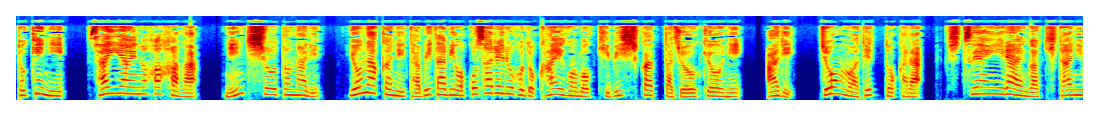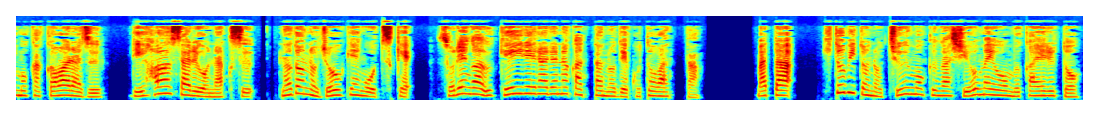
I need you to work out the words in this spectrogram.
時に最愛の母が認知症となり、夜中にたびたび起こされるほど介護も厳しかった状況にあり、ジョンはテッドから出演依頼が来たにもかかわらず、リハーサルをなくす、などの条件をつけ、それが受け入れられなかったので断った。また、人々の注目が潮目を迎えると、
